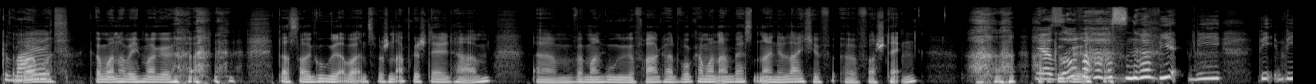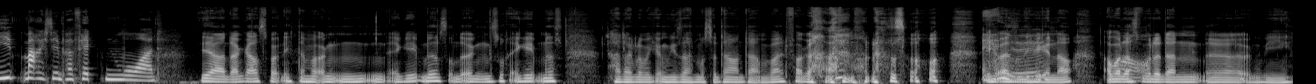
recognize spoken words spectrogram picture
Gewalt. Irgendwann habe ich mal gehört, das soll Google aber inzwischen abgestellt haben, ähm, wenn man Google gefragt hat, wo kann man am besten eine Leiche äh, verstecken. ja, sowas, ne? Wie, wie, wie, wie mache ich den perfekten Mord? Ja, da gab es wirklich dann mal irgendein Ergebnis und irgendein Suchergebnis. Da hat er, glaube ich, irgendwie gesagt, musste da und da im Wald vergraben oder so. Ich Ehrlich? weiß es nicht mehr genau. Aber wow. das wurde dann äh, irgendwie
